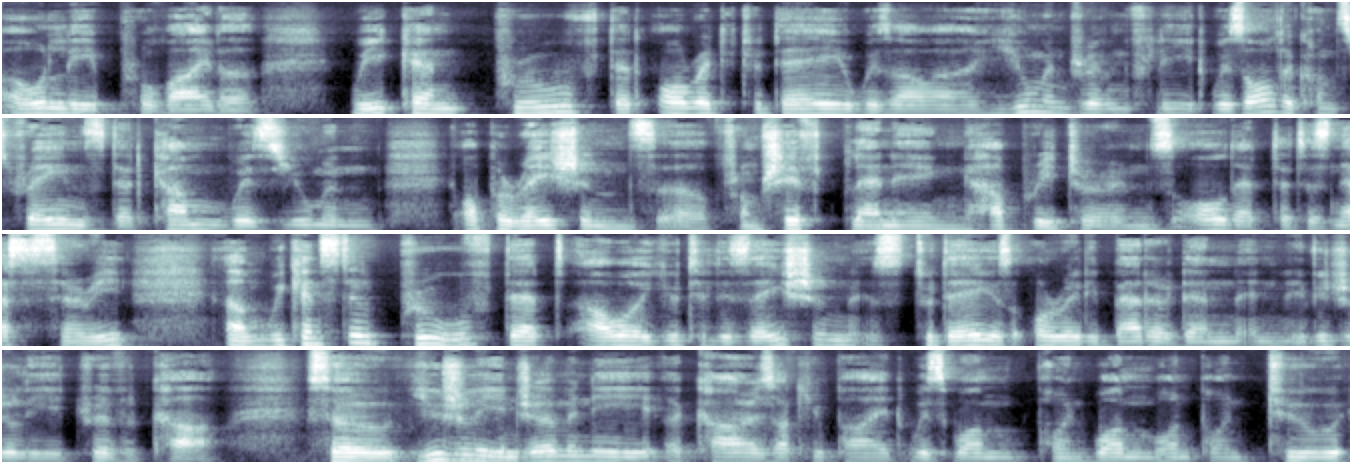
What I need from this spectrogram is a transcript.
only provider, we can prove that already today with our human driven fleet, with all the constraints that come with human operations uh, from shift planning, hub returns, all that that is necessary, um, we can still prove that our utilization is today is already better than an individually driven car. So usually in Germany, a car is occupied with 1.1, 1.2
